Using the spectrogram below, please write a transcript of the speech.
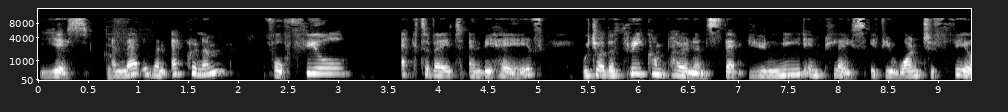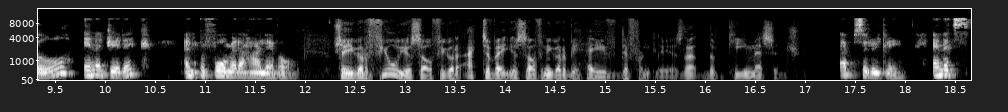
Yes. The and that is an acronym for fuel, activate, and behave, which are the three components that you need in place if you want to feel energetic and perform at a high level. So you've got to fuel yourself, you've got to activate yourself, and you've got to behave differently. Is that the key message? Absolutely. And it's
